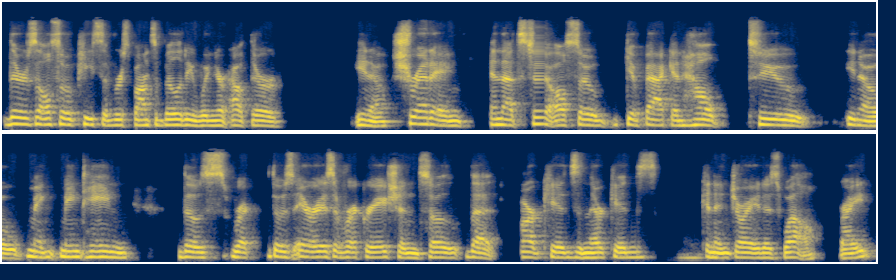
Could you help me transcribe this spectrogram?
there's also a piece of responsibility when you're out there, you know, shredding, and that's to also give back and help to, you know, make, maintain those rec- those areas of recreation so that our kids and their kids can enjoy it as well, right?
